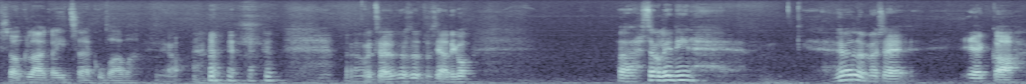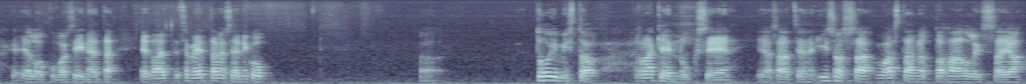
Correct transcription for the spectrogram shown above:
Se on kyllä aika itseään kuvaava. Joo. Mutta se, se, tosiaan niinku, äh, se oli niin hölmö se eka elokuva siinä, että, että, se menee tämmöiseen niinku, äh, toimisto rakennukseen ja oot sen isossa vastaanottohallissa ja,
